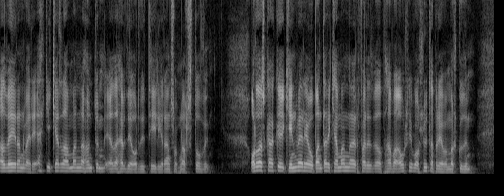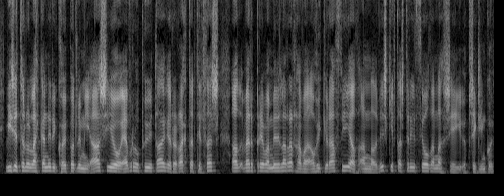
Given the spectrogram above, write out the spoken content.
að veiran væri ekki gerða af mannahöndum eða hefði orðið til í rannsóknarstofu. Orðaskaki kynveri og bandaríkjamanna er farið að hafa áhrif á hlutabrefamörkuðum. Vísitölulækkanir í kaupöllum í Asi og Evrópu í dag eru ræktar til þess að verbreyfamiðlarar hafa áhyggjur af því að annað viðskiptastrið þjóðana sé í uppsiklingu.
